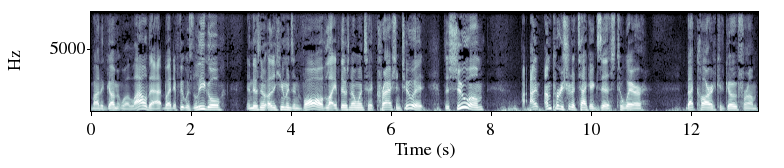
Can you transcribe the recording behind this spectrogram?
by the government will allow that. But if it was legal and there's no other humans involved, like if there's no one to crash into it to sue them, I, I'm pretty sure the tech exists to where that car could go from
